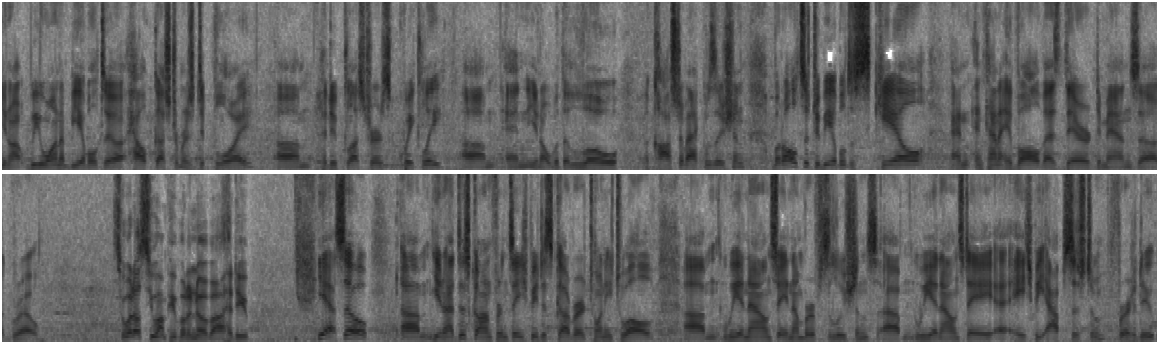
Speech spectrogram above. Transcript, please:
you know we want to be able to help customers deploy um, Hadoop clusters quickly um, and you know with a low cost of acquisition, but also to be able to scale and, and kind of evolve as their demands uh, grow. So what else do you want people to know about Hadoop? Yeah, so um, you know, at this conference, HP Discover 2012, um, we announced a number of solutions. Um, we announced a, a, HP App System for Hadoop,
